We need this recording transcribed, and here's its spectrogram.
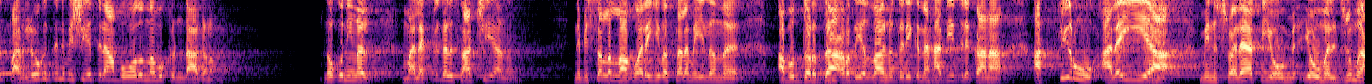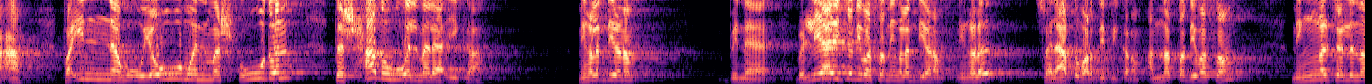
പരലോകത്തിന്റെ വിഷയത്തിൽ ആ ബോധം നമുക്ക് ഉണ്ടാകണം നോക്കൂ നിങ്ങൾ മലക്കുകൾ സാക്ഷിയാണ്. നബി സല്ലല്ലാഹു അലൈഹി വസല്ലമയിൽ നിന്ന് അബുദർദ റളിയല്ലാഹു ഉദ്ധരിക്കുന്ന ഹദീത്തിൽ കാണാം അലയ്യ മിൻ സ്വലാത്തി യൗമൽ ഫഇന്നഹു മലായിക. നിങ്ങൾ എന്ത് ചെയ്യണം? പിന്നെ വെള്ളിയാഴ്ച ദിവസം നിങ്ങൾ എന്ത് ചെയ്യണം? നിങ്ങൾ സ്വലാത്ത് വർദ്ധിപ്പിക്കണം. അന്നത്തെ ദിവസം നിങ്ങൾ ചൊല്ലുന്ന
